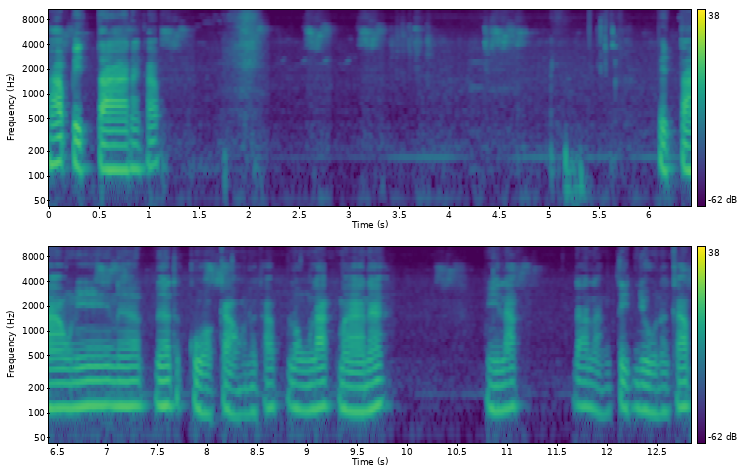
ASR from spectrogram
ภาพปิดตานะครับ ปิดตานี้เนื้อเนื้อตะกั่วเก่านะครับ ลงลักมานะ มีลักด้านหลังติดอยู่นะครับ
